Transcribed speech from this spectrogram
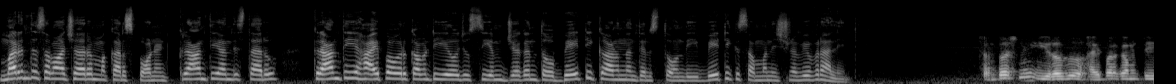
మరింత సమాచారం మా కరస్పాండెంట్ క్రాంతి అందిస్తారు. క్రాంతి హై పవర్ కమిటీ ఈ రోజు సీఎం జగన్తో భేటీ కానుందని తెలుస్తోంది. భేటీకి సంబంధించిన వివరాలేంటి? సంతోష్ని ఈ రోజు హైపర్ కమిటీ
